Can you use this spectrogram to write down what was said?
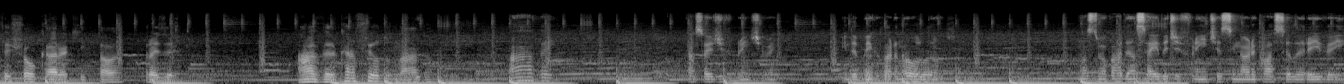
Fechou o cara aqui que tava atrás dele. Ah, velho, o cara freou do nada. Ah, velho. Ela saiu de frente, velho. Ainda bem que o cara não rodou. Nossa, meu carro deu uma saída de frente, assim, na hora que eu acelerei, velho.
